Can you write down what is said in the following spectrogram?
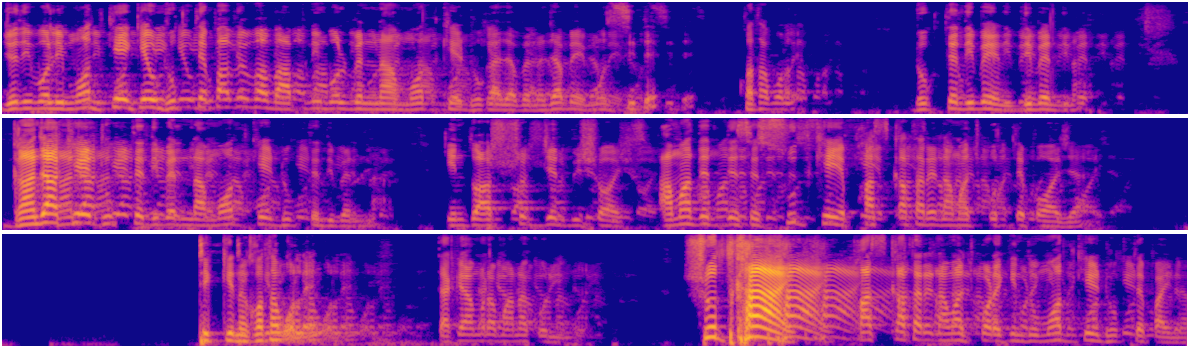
যদি বলি মদ খেয়ে কেউ ঢুকতে পাবে বাবা? আপনি বলবেন না মদ খেয়ে ঢুকা যাবে না। যাবে মসজিদে? কথা বলে। ঢুকতে দিবেন দিবেন। না। গাঁজা খেয়ে ঢুকতে দিবেন না মদ খেয়ে ঢুকতে দিবেন না। কিন্তু আশ্চর্যের বিষয় আমাদের দেশে সুদ খেয়ে ফাঁস কাতারে নামাজ পড়তে পাওয়া যায়। ঠিক কিনা কথা বলে? তাকে আমরা মানা করি সুদ খায় ফাঁস কাতারে নামাজ পড়ে কিন্তু মদ খেয়ে ঢুকতে পায় না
